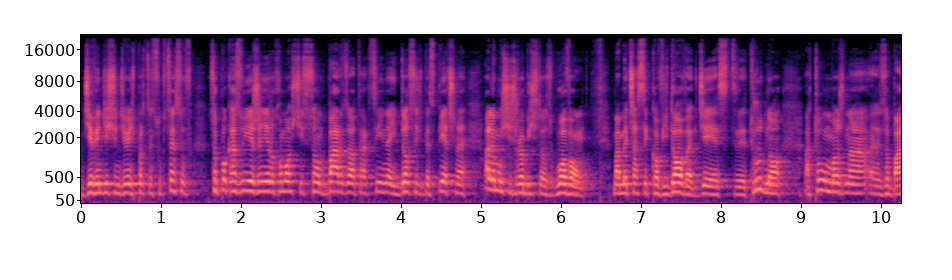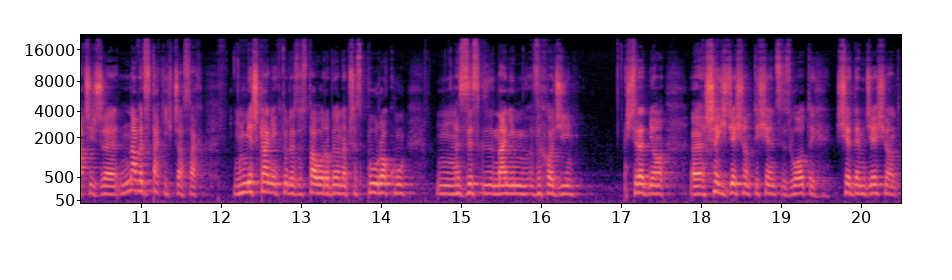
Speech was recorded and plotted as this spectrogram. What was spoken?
99% sukcesów, co pokazuje, że nieruchomości są bardzo atrakcyjne i dosyć bezpieczne, ale musisz robić to z głową. Mamy czasy covidowe, gdzie jest y, trudno, a tu można e, zobaczyć, że nawet w takich czasach mieszkanie, które zostało robione przez pół roku, mm, zysk na nim wychodzi średnio e, 60 tysięcy złotych, 70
